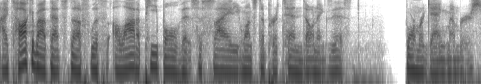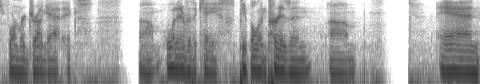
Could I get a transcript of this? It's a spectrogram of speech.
I talk about that stuff with a lot of people that society wants to pretend don't exist. Former gang members, former drug addicts, um, whatever the case, people in prison. Um, and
